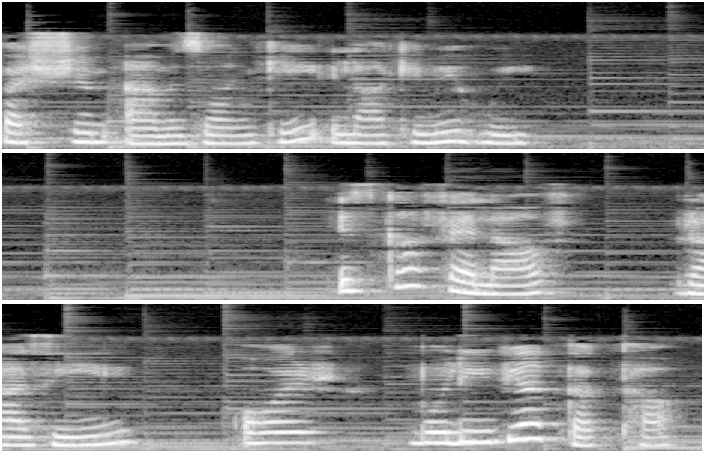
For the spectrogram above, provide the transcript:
पश्चिम अमेज़न के इलाके में हुई। इसका फैलाव ब्राज़ील और बोलीविया तक था।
